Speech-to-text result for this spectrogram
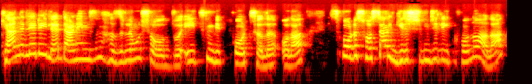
Kendileriyle derneğimizin hazırlamış olduğu eğitim bir portalı olan sporda sosyal girişimciliği konu alan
